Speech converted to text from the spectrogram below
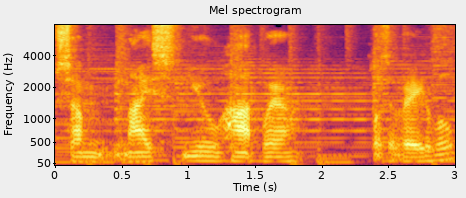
some nice new hardware was available.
